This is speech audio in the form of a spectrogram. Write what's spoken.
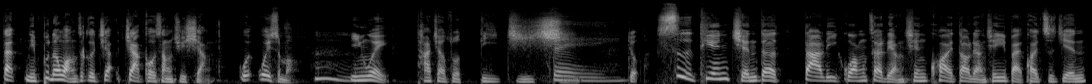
但你不能往这个架架构上去想，为为什么？嗯，因为它叫做低基期，就四天前的大力光在两千块到两千一百块之间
